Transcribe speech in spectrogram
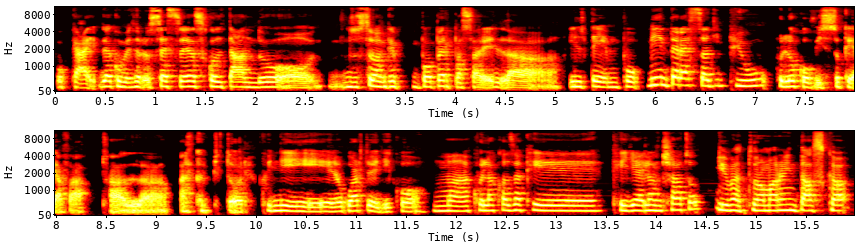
ok, è come se lo stessi ascoltando, giusto anche un po' per passare il, il tempo. Mi interessa di più quello che ho visto che ha fatto al, al criptorio. Quindi lo guardo e dico, ma quella cosa che, che gli hai lanciato? Io metto una mano in tasca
